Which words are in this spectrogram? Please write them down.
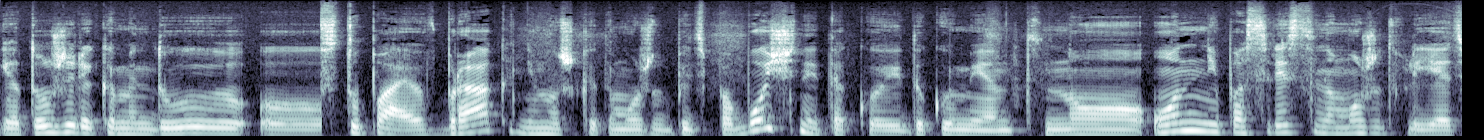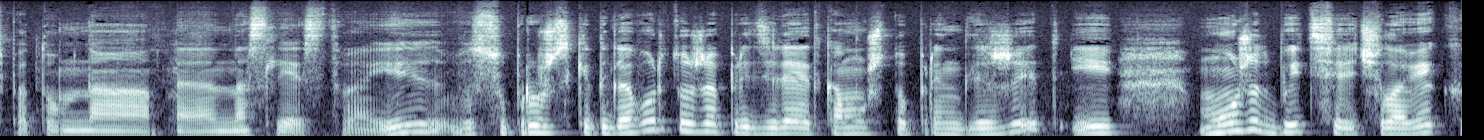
я тоже рекомендую, вступая в брак, немножко это может быть быть побочный такой документ, но он непосредственно может влиять потом на э, наследство. И супружеский договор тоже определяет, кому что принадлежит. И, может быть, человек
